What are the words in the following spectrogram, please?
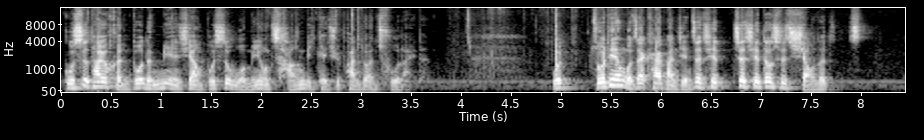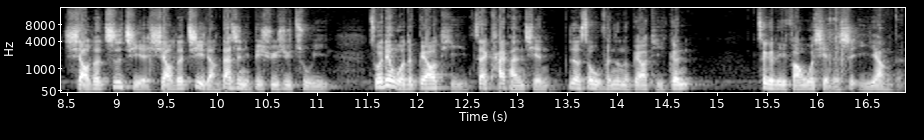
股市它有很多的面向，不是我们用常理可以去判断出来的。我昨天我在开盘前，这些这些都是小的小的枝节、小的伎俩，但是你必须去注意。昨天我的标题在开盘前热搜五分钟的标题，跟这个地方我写的是一样的。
